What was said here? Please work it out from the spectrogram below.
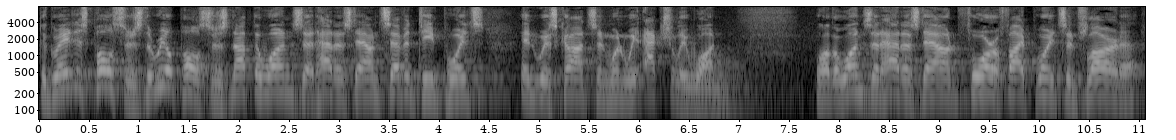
The greatest pollsters, the real pollsters, not the ones that had us down 17 points in Wisconsin when we actually won, or the ones that had us down four or five points in Florida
